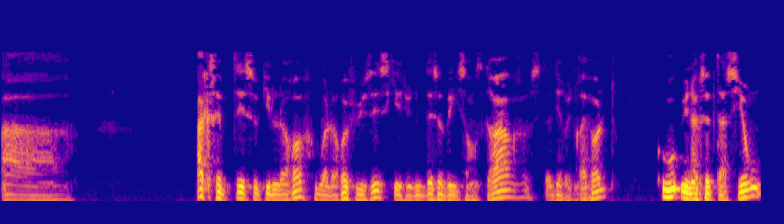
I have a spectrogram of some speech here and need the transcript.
à accepter ce qu'il leur offre ou à le refuser, ce qui est une désobéissance grave, c'est-à-dire une révolte, ou une acceptation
